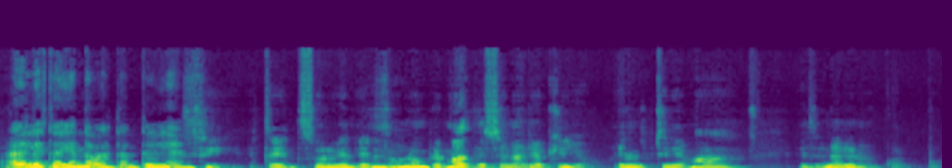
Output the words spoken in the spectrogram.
A él le está yendo bastante bien. Sí, es un hombre más de escenario que yo. Él tiene más escenario en el cuerpo.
